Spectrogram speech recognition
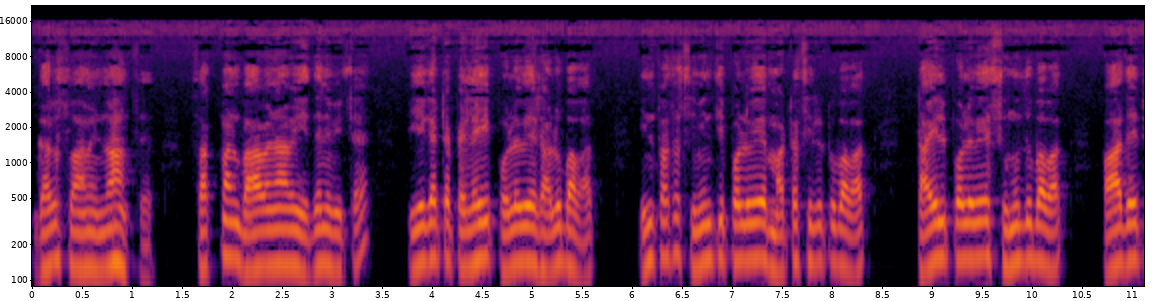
ගරු ස්වාමීන් වහන්සේ සක්මන් භාවනාවේ යෙදෙන විට පියගැට පෙළෙහි පොළවේ රළු බවත් ඉන්පසු සිමෙන්ති පොළවේ මට සිලුටු බවත් ටයිල් පොළවේ සුමුදු බවත් පාදයට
